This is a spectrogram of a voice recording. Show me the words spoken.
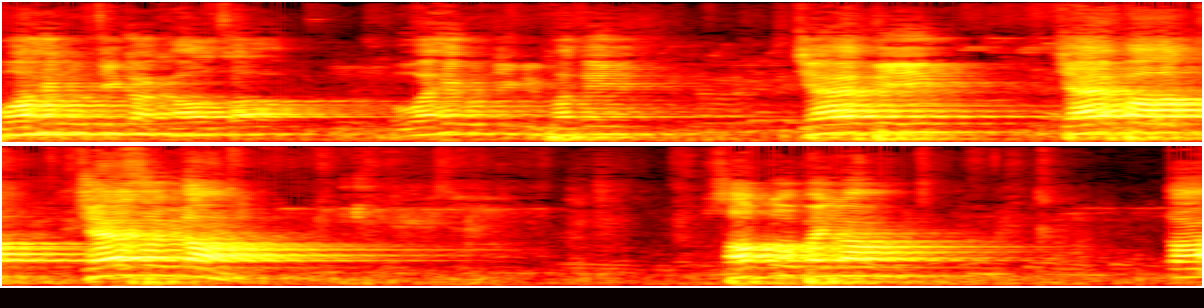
ਵਾਹਿਗੁਰੂ ਜੀ ਕਾ ਖਾਲਸਾ, ਵਾਹਿਗੁਰੂ ਜੀ ਕੀ ਫਤਿਹ। ਜੈ ਭੀਮ, ਜੈ ਭਾਰਤ, ਜੈ ਸੰਵਿਧਾਨ। ਸਭ ਤੋਂ ਪਹਿਲਾਂ ਤਾਂ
